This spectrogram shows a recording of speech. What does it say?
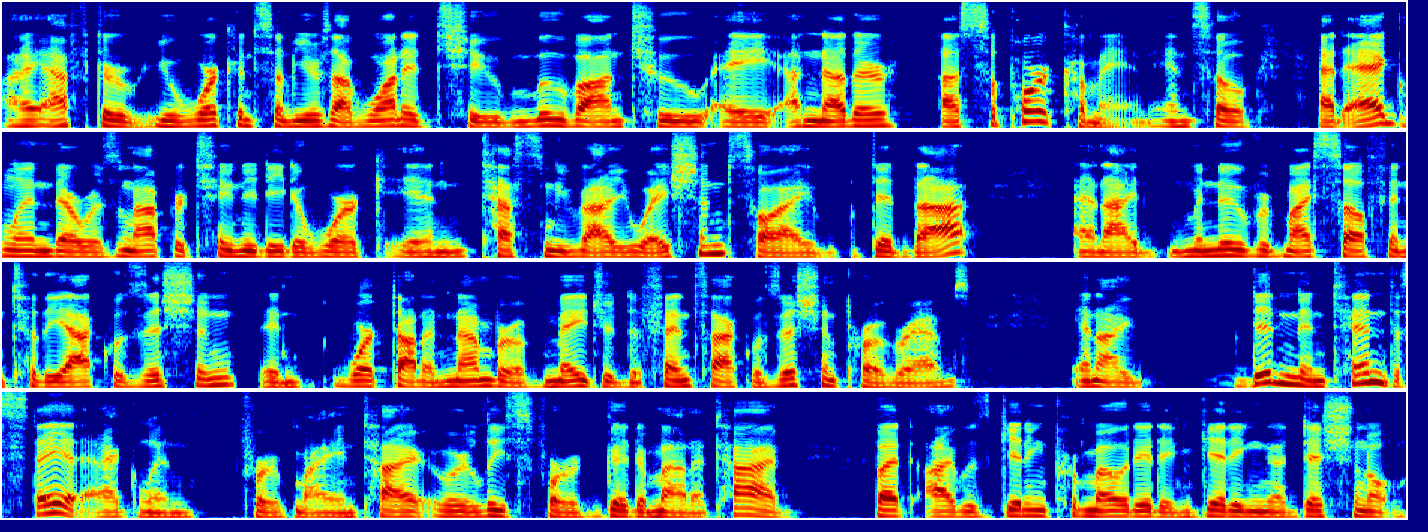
I, after you're working some years, I wanted to move on to a another a support command. And so at Eglin, there was an opportunity to work in test and evaluation. So I did that. And I maneuvered myself into the acquisition and worked on a number of major defense acquisition programs. And I didn't intend to stay at Eglin for my entire, or at least for a good amount of time, but I was getting promoted and getting additional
